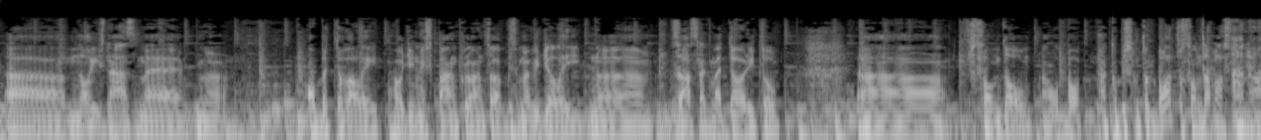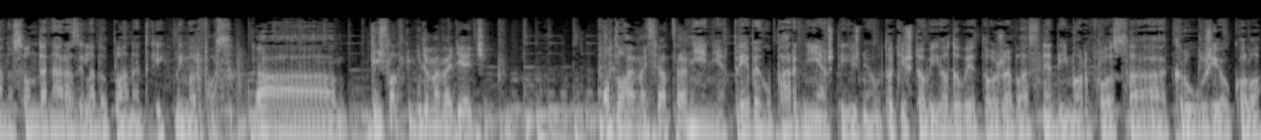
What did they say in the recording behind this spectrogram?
Uh, mnohí z nás sme uh, obetovali hodiny spánku na to, aby sme videli uh, zásah meteoritu uh, sondou, alebo ako by som to... Bola to sonda vlastne, Áno, áno, sonda narazila do planetky Dimorphos. Uh, výsledky budeme vedieť O dlhé mesiace? Nie, nie, v priebehu pár dní až týždňov. Totiž to výhodou je to, že vlastne Dimorphos krúži okolo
